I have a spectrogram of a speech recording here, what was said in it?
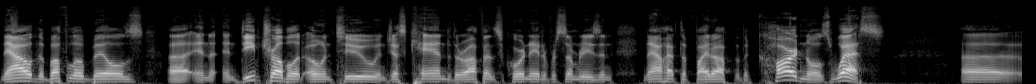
now the Buffalo Bills uh, in in deep trouble at 0 2 and just canned their offensive coordinator for some reason. Now have to fight off the Cardinals. Wes, uh,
